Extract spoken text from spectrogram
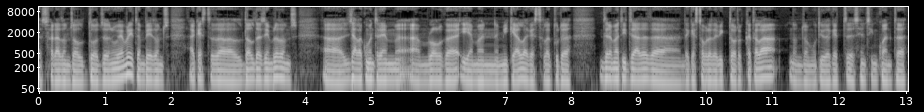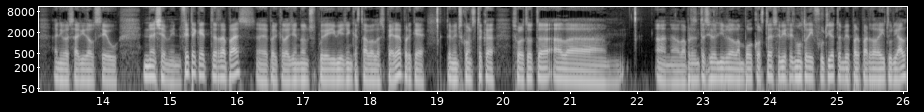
es farà doncs, el 12 de novembre i també doncs, aquesta del, del desembre doncs, eh, ja la comentarem amb l'Olga i amb en Miquel, aquesta lectura dramatitzada d'aquesta obra de Víctor Català doncs, amb motiu d'aquest 150 aniversari del seu naixement. Fet aquest repàs, eh, perquè la gent doncs, poder, hi havia gent que estava a l'espera, perquè també ens consta que sobretot a la, en la presentació del llibre de l'Empol Costa s'havia fet molta difusió també per part de l'editorial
